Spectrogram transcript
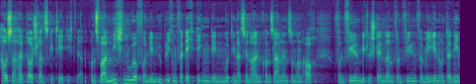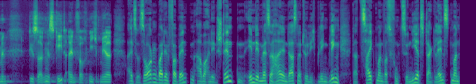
außerhalb Deutschlands getätigt werden. Und zwar nicht nur von den üblichen Verdächtigen, den multinationalen Konzernen, sondern auch von vielen Mittelständlern, von vielen Familienunternehmen, die sagen, es geht einfach nicht mehr. Also Sorgen bei den Verbänden, aber an den Ständen, in den Messehallen, da ist natürlich bling bling. Da zeigt man, was funktioniert, da glänzt man.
